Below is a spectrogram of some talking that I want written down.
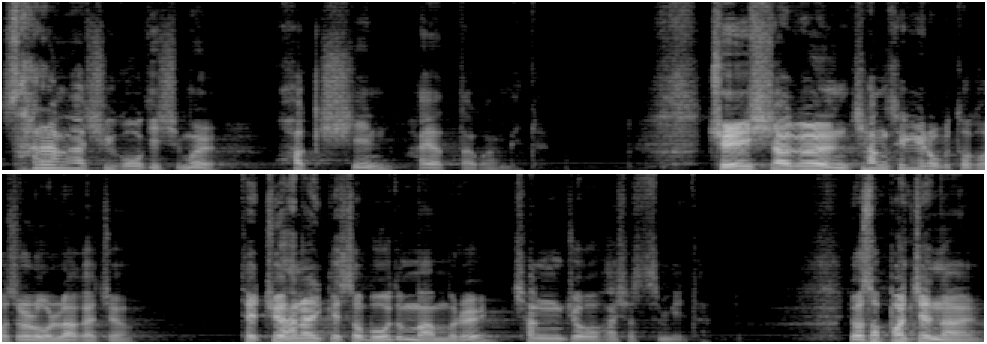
사랑하시고 계심을 확신하였다고 합니다. 죄의 시작은 창세기로부터 거슬러 올라가죠. 태초에 하나님께서 모든 만물을 창조하셨습니다. 여섯 번째 날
